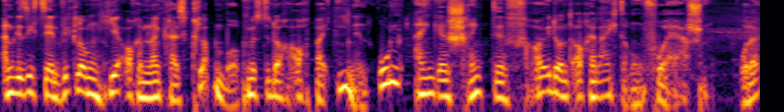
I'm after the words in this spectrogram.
Angesichts der Entwicklungen hier auch im Landkreis Kloppenburg müsste doch auch bei Ihnen uneingeschränkte Freude und auch Erleichterung vorherrschen, oder?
